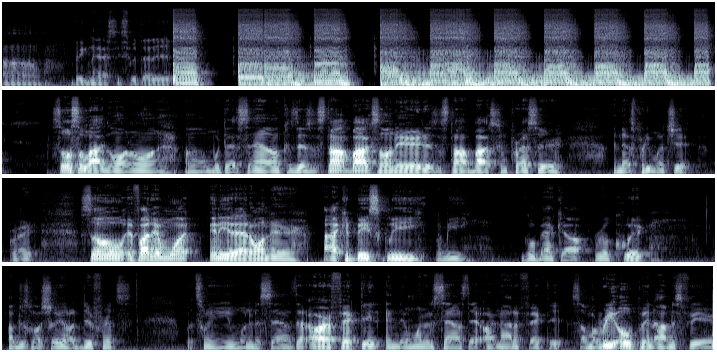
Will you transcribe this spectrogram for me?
Um, Big Nasty, see what that is. So it's a lot going on um, with that sound because there's a stomp box on there, there's a stomp box compressor, and that's pretty much it, right? So if I didn't want any of that on there, I could basically, let me go back out real quick. I'm just gonna show y'all the difference between one of the sounds that are affected and then one of the sounds that are not affected. So I'm gonna reopen Omnisphere.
